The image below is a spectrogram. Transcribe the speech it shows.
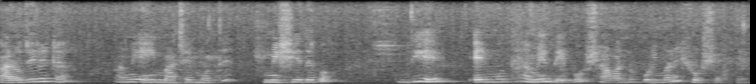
কালো জিরেটা আমি এই মাছের মধ্যে মিশিয়ে দেব। দিয়ে এর মধ্যে আমি দেব সামান্য পরিমাণে সর্ষের তেল।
